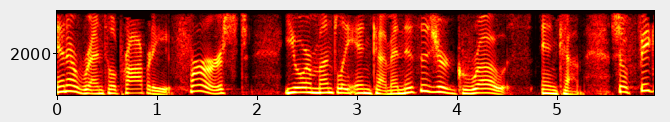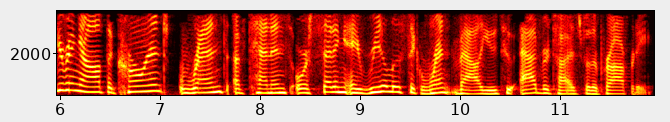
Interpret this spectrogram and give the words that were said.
in a rental property. First, your monthly income, and this is your gross income. So figuring out the current rent of tenants or setting a realistic rent value to advertise for the property.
